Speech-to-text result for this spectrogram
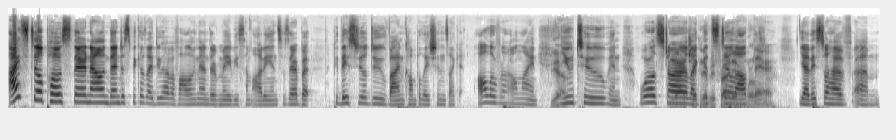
I still post there now and then just because I do have a following there and there may be some audiences there, but p- they still do Vine compilations like all over online. Yeah. YouTube and World Star, check like it it's Friday still out World there. Star. Yeah, they still have um,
